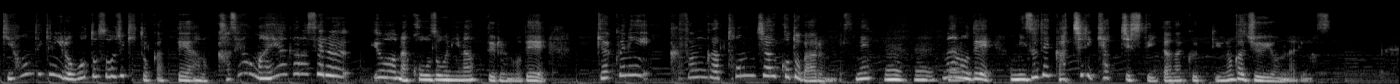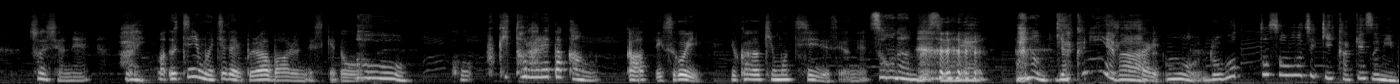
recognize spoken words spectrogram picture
基本的にロボット掃除機とかってあの風を舞い上がらせるような構造になってるので逆に花粉が飛んじゃうことがあるんですね。うんうんうんなので水でがっちりキャッチしていただくっていうのが重要になります。そうですよね、ではい。まあ、うちにも1台ブラーバあるんですけどこう拭き取られた感があってすごい床が気持ちいいですよねそうなんですよね。あの逆に言えばしっかりもうロボット掃除機かけずに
